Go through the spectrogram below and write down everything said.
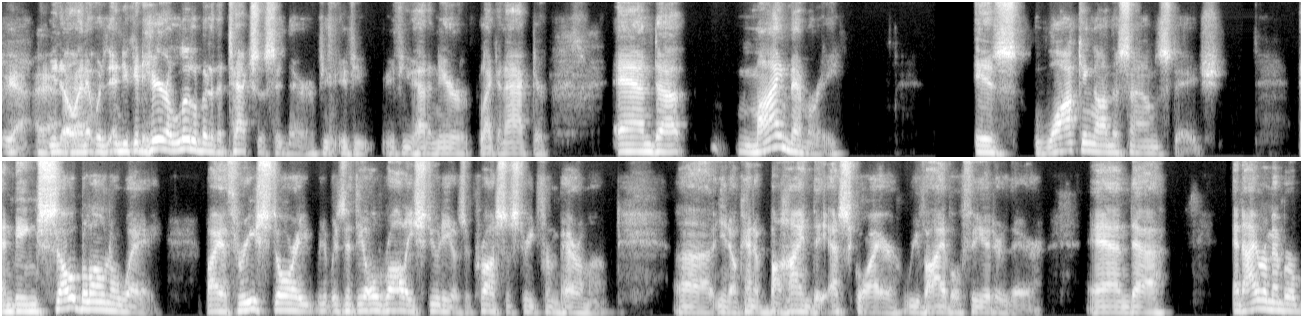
Yeah, yeah you know, yeah. and it was, and you could hear a little bit of the Texas in there if you, if you, if you had an ear like an actor. And uh, my memory is walking on the soundstage and being so blown away by a three story, it was at the old Raleigh studios across the street from Paramount, uh, you know, kind of behind the Esquire Revival Theater there. And, uh, and I remember,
